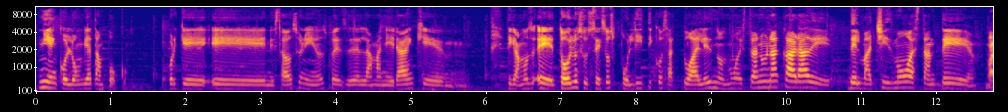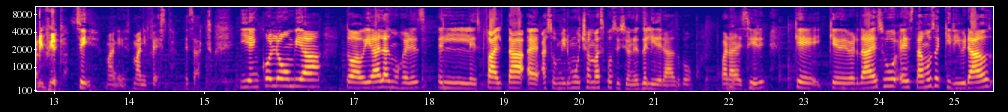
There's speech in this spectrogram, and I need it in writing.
ni en Colombia tampoco. Porque eh, en Estados Unidos, pues la manera en que, mm, digamos, eh, todos los sucesos políticos actuales nos muestran una cara de, del machismo bastante Manifiesta. Sí, mani- manifesta, exacto. Y en Colombia todavía a las mujeres eh, les falta eh, asumir muchas más posiciones de liderazgo para decir que, que de verdad eso, estamos equilibrados.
